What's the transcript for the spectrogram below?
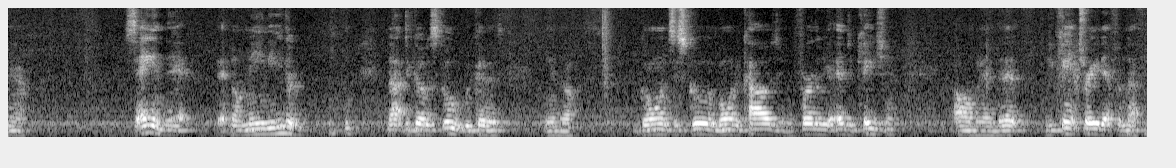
Now, saying that, that don't mean either not to go to school because, you know, going to school and going to college and further your education, oh man, that you can't trade that for nothing.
